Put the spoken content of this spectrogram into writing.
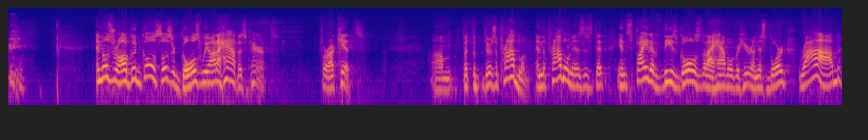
and those are all good goals. Those are goals we ought to have as parents for our kids. Um, but the, there's a problem. And the problem is, is that in spite of these goals that I have over here on this board, Rob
